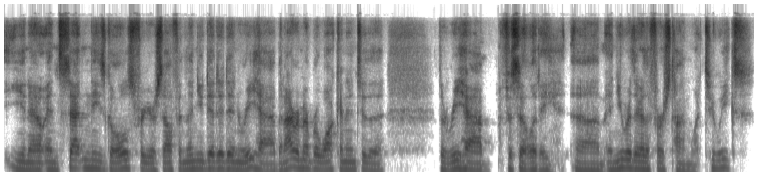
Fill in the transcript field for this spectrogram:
you know and setting these goals for yourself. And then you did it in rehab. And i remember walking into the the rehab facility um, and you were there the first time what two weeks?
